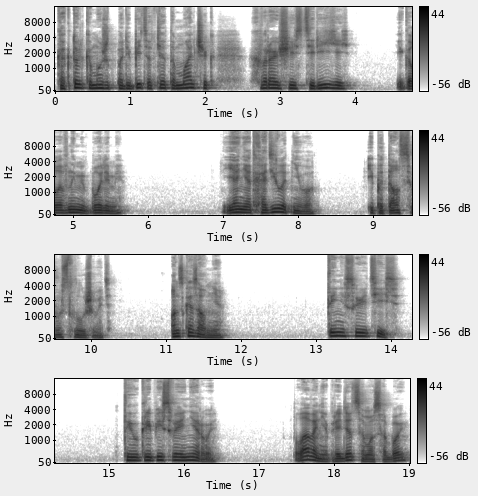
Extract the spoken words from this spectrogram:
как только может полюбить атлета мальчик, хворающий истерией и головными болями. Я не отходил от него и пытался услуживать. Он сказал мне, «Ты не суетись, ты укрепи свои нервы, Плавание придет само собой.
